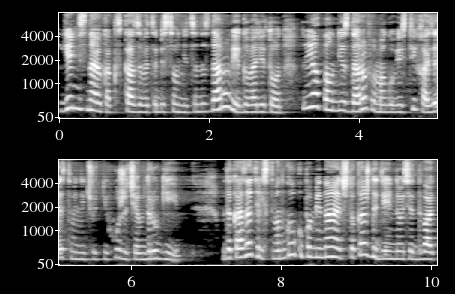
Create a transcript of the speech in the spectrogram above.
«Я не знаю, как сказывается бессонница на здоровье», — говорит он, «но я вполне здоров и могу вести хозяйство ничуть не хуже, чем другие». В доказательство Нгок упоминает, что каждый день носит два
